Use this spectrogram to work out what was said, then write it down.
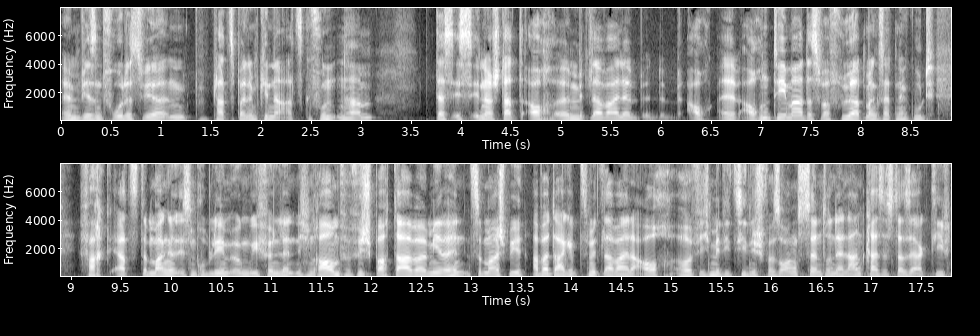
Ähm, wir sind froh, dass wir einen Platz bei dem Kinderarzt gefunden haben. Das ist in der Stadt auch äh, mittlerweile äh, auch, äh, auch ein Thema. Das war früher, hat man gesagt, na gut, Fachärztemangel ist ein Problem irgendwie für den ländlichen Raum, für Fischbachtal bei mir da hinten zum Beispiel. Aber da gibt es mittlerweile auch häufig medizinische Versorgungszentren. Der Landkreis ist da sehr aktiv.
